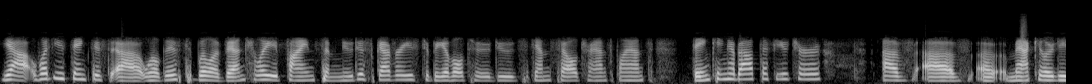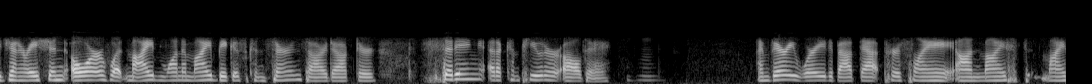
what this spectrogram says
Yeah, what do you think this uh, will this will eventually find some new discoveries to be able to do stem cell transplants? Thinking about the future of of uh, macular degeneration, or what my one of my biggest concerns are, doctor, sitting at a computer all day. I'm very worried about that personally on my my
